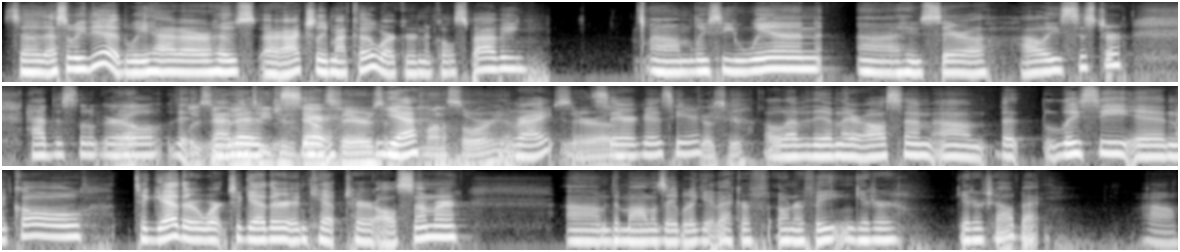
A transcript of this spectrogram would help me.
So that's what we did. We had our host, or actually my coworker Nicole Spivey, um, Lucy Wynn, uh, who's Sarah Holly's sister, had this little girl. Yep. that- Lucy I Wynn know teaches Sarah- downstairs Yeah, Montessori. and right. Sarah, Sarah, goes here. goes here. I love them. They're awesome. Um, but Lucy and Nicole together worked together and kept her all summer. Um, the mom was able to get back her on her feet and get her get her child back Wow.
